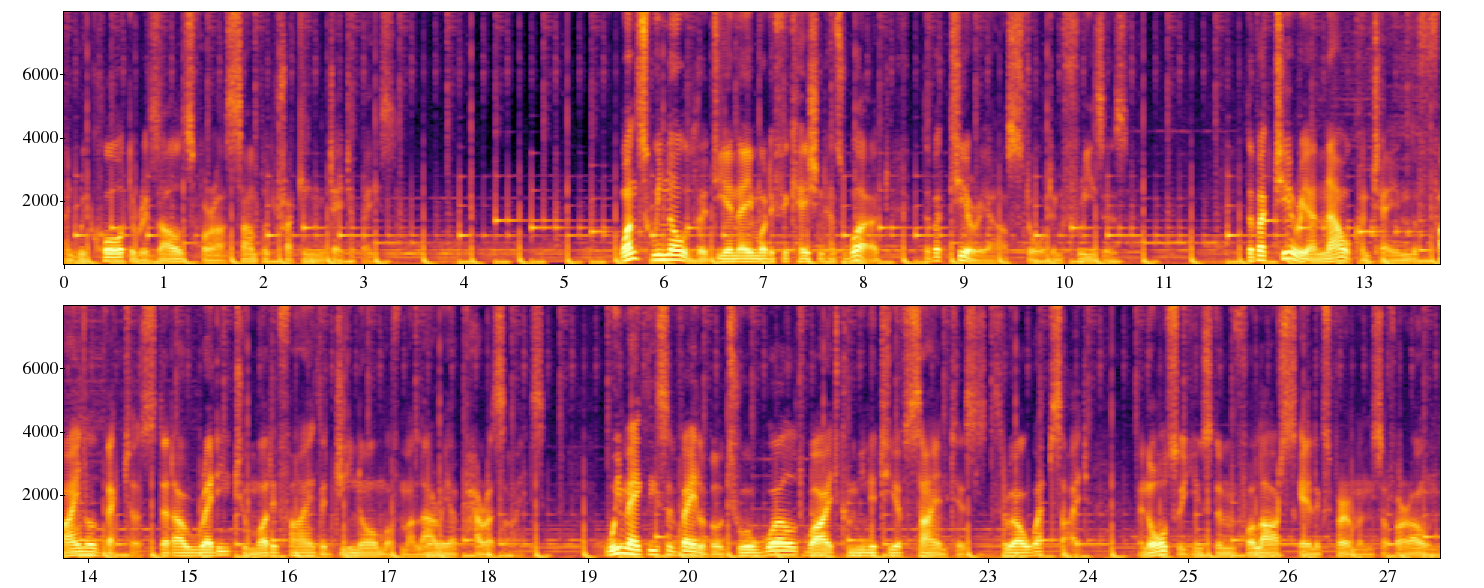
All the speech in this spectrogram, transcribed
and record the results for our sample tracking database. Once we know the DNA modification has worked, the bacteria are stored in freezers. The bacteria now contain the final vectors that are ready to modify the genome of malaria parasites. We make these available to a worldwide community of scientists through our website and also use them for large-scale experiments of our own.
